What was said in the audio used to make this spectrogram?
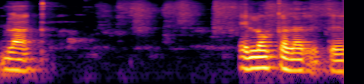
black yellow colour இருக்குது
